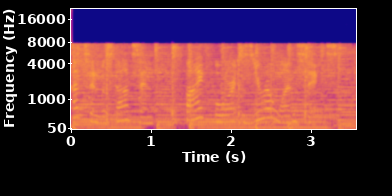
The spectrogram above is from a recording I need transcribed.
Hudson, Wisconsin 54016.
